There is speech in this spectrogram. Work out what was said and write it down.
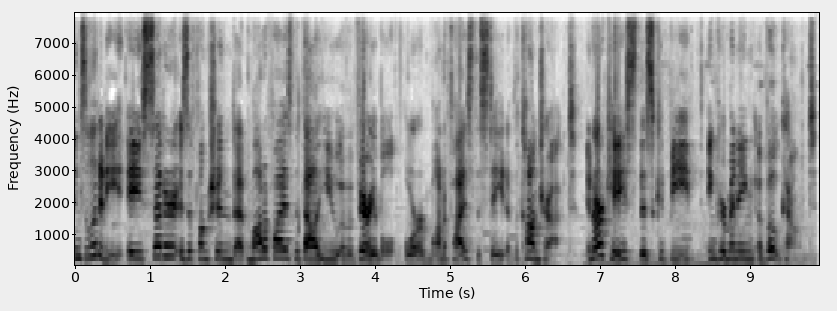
In Solidity, a setter is a function that modifies the value of a variable, or modifies the state of the contract. In our case, this could be incrementing a vote count.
